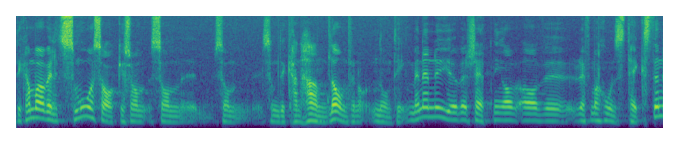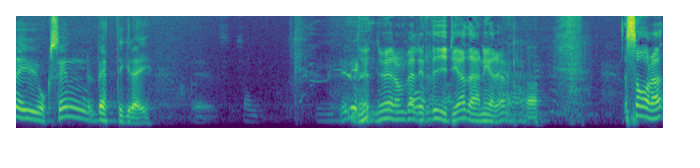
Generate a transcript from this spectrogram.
det kan vara väldigt små saker som, som, som, som det kan handla om för no någonting. Men en nyöversättning av, av eh, reformationstexten är ju också en vettig grej. Nu, nu är de väldigt lydiga där nere. Sara,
